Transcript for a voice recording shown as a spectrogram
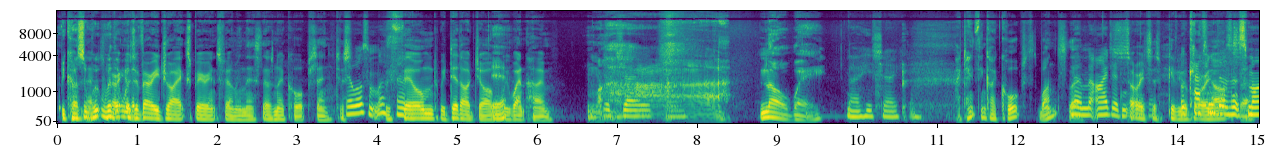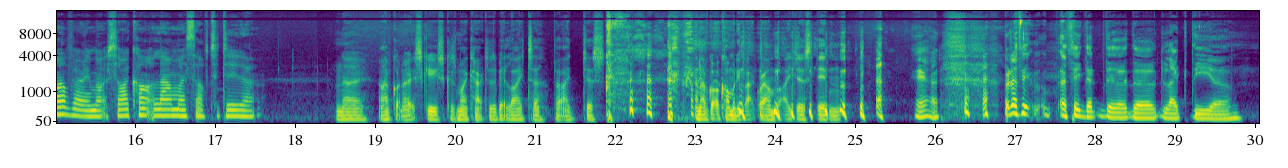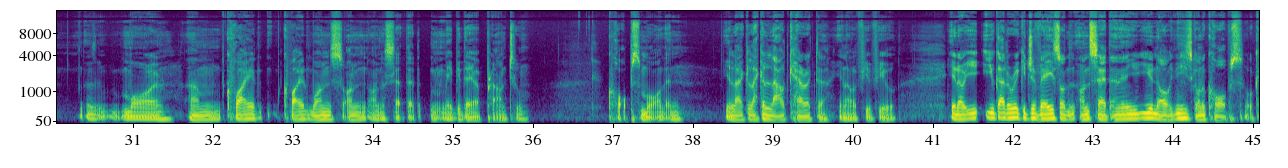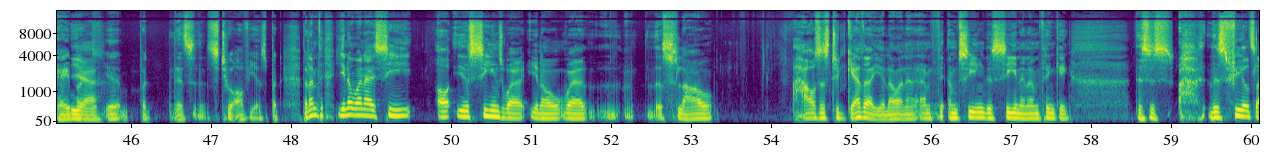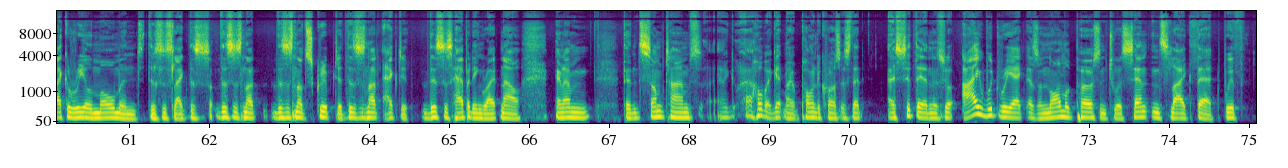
Because No, it, was with, very, it was a very dry experience filming this. There was no corpsing. Just There wasn't, was we there? filmed, we did our job, Yeah. we went home. No way. No, he's joking. I don't think I corpsed once. Though. No, I didn't. Sorry either. to give you well, a boring Catherine doesn't answer. smile very much, so I can't allow myself to do that. No, I've got no excuse because my character's a bit lighter. But I just, and I've got a comedy background, but I just didn't. Yeah, but I think I think that the the like the, uh, more um, quiet quiet ones on on the set that maybe they are proud to corpse more than you know, like like a loud character. You know, if you if you you know you, you got a Ricky Gervais on on set, and then you, you know he's going to corpse. Okay, but, Yeah. but that's it's too obvious. But but I'm you know when I see uh, all the scenes where you know where the Slough houses together, you know, and I- I'm th- I'm seeing this scene and I'm thinking, this is this feels like a real moment. This is like this this is not this is not scripted. This is not acted. This is happening right now. And I'm then sometimes I, I hope I get my point across is that I sit there and so I would react as a normal person to a sentence like that with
